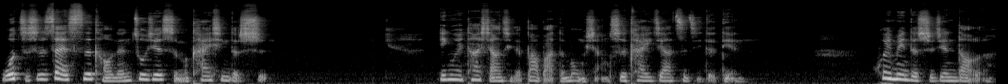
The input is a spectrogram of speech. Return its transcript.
我只是在思考能做些什么开心的事。”因为他想起了爸爸的梦想是开一家自己的店。会面的时间到了，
